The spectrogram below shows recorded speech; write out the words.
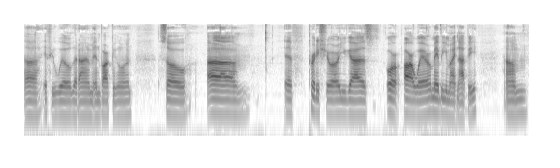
uh, if you will, that I'm embarking on. So, um, if pretty sure you guys or are aware, or maybe you might not be, um,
